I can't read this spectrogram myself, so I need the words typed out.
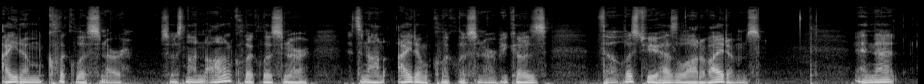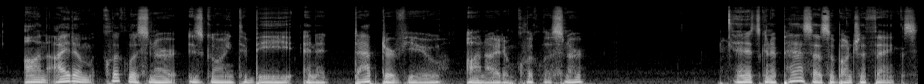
item click listener. So it's not an on click listener, it's an on item click listener because the list view has a lot of items. And that on item click listener is going to be an adapter view on item click listener. and it's going to pass us a bunch of things.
